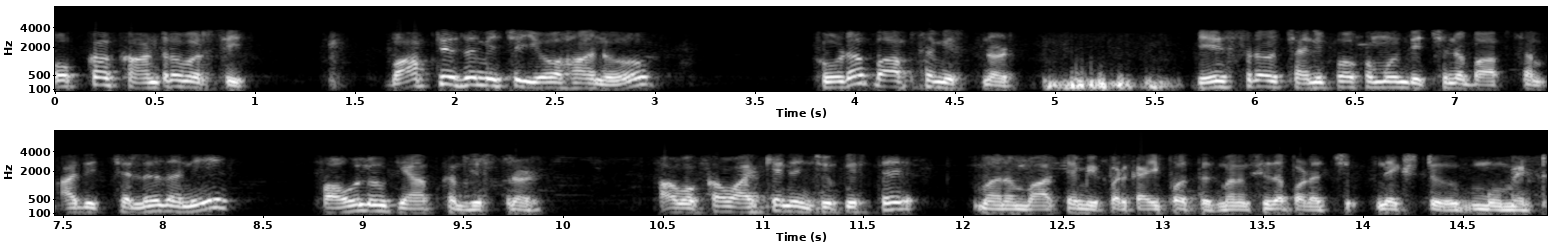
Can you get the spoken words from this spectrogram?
ఒక్క కాంట్రవర్సీ బాప్తిజం ఇచ్చే యోహాను కూడా బాప్సం ఇస్తున్నాడు యేసురావు చనిపోకముందు ఇచ్చిన బాప్సం అది చెల్లదని పౌలు జ్ఞాపకం చేస్తున్నాడు. ఆ ఒక్క వాక్యం నేను చూపిస్తే మనం వాక్యం ఇప్పటికి అయిపోతుంది. మనం సిద్ధపడచ్చు. నెక్స్ట్ మూమెంట్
